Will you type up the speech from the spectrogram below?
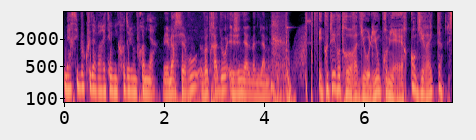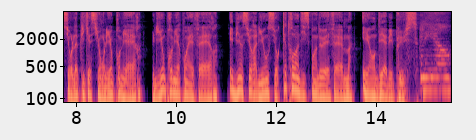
Merci beaucoup d'avoir été au micro de Lyon Première. Mais merci à vous. Votre radio est géniale, Manilam. Écoutez votre radio Lyon Première en direct sur l'application Lyon Première, lyonpremière.fr et bien sûr à Lyon sur 90.2 FM et en DAB+. Lyon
